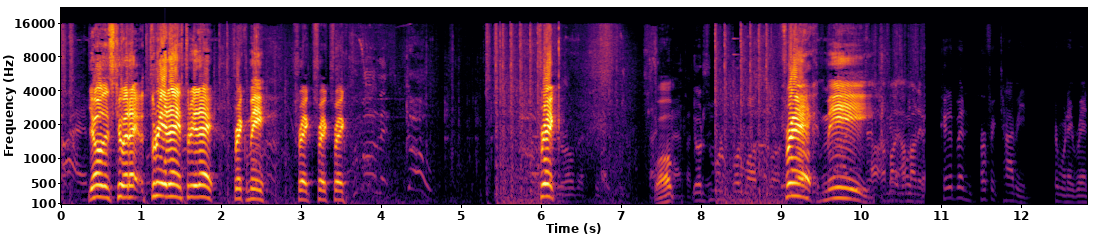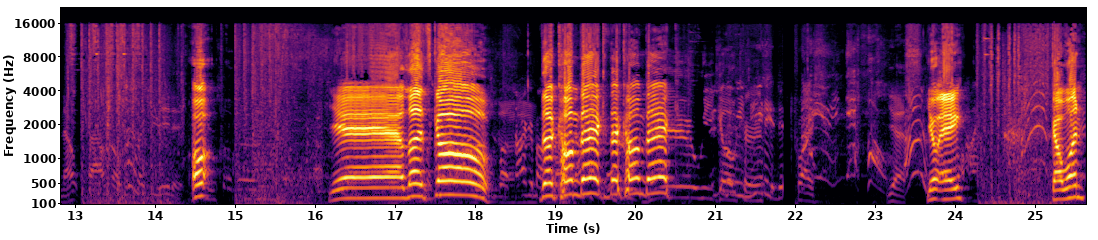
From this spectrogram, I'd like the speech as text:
time. Yo, there's two a day, three a day, three a day. Frick me. Frick, frick, frick. Frick. Well, Yo, just want to put him off. frick me. I'm, not- I'm not even. Could have been perfect timing for when it ran out. But I don't know. Looks like you hit it. Oh. Yeah, let's go. The comeback, the comeback. Here we go, what we Chris. needed. Twice. Yes. Yo, A. Got one.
